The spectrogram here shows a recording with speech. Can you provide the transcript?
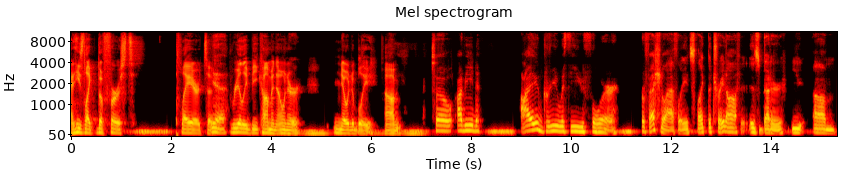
And he's like the first player to Yeah. really become an owner notably um So, I mean, I agree with you for professional athletes. Like the trade off is better. You, um,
